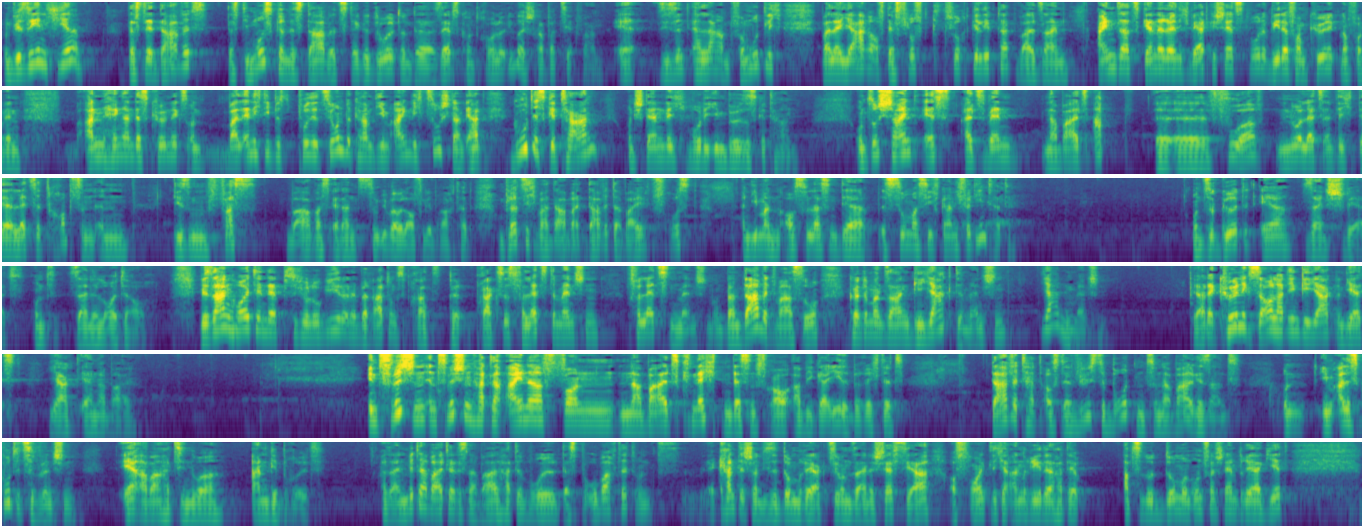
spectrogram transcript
Und wir sehen hier dass der David, dass die Muskeln des Davids, der Geduld und der Selbstkontrolle überstrapaziert waren. Er, sie sind erlahmt. Vermutlich, weil er Jahre auf der Flucht, Flucht gelebt hat, weil sein Einsatz generell nicht wertgeschätzt wurde, weder vom König noch von den Anhängern des Königs und weil er nicht die Position bekam, die ihm eigentlich zustand. Er hat Gutes getan und ständig wurde ihm Böses getan. Und so scheint es, als wenn Nabals Abfuhr äh, nur letztendlich der letzte Tropfen in diesem Fass war, was er dann zum Überlaufen gebracht hat. Und plötzlich war David dabei, Frust an jemanden auszulassen, der es so massiv gar nicht verdient hatte. Und so gürtet er sein Schwert und seine Leute auch. Wir sagen heute in der Psychologie oder in der Beratungspraxis, verletzte Menschen verletzten Menschen. Und beim David war es so, könnte man sagen, gejagte Menschen jagen Menschen. Ja, der König Saul hat ihn gejagt und jetzt jagt er Nabal. Inzwischen, inzwischen hatte einer von Nabals Knechten, dessen Frau Abigail, berichtet, David hat aus der Wüste Boten zu Nabal gesandt und ihm alles Gute zu wünschen. Er aber hat sie nur angebrüllt. Also ein Mitarbeiter des Nabal hatte wohl das beobachtet und er kannte schon diese dummen Reaktionen seines Chefs, ja. Auf freundliche Anrede hat er absolut dumm und unverschämt reagiert.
